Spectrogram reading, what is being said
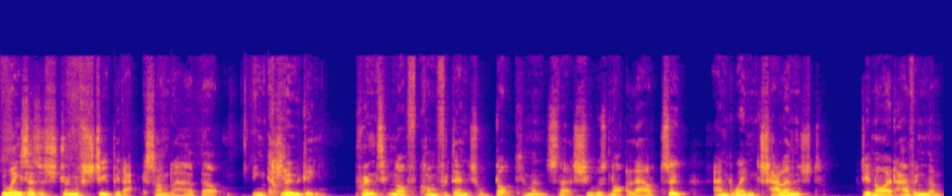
Louise has a string of stupid acts under her belt, including printing off confidential documents that she was not allowed to, and when challenged, denied having them.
